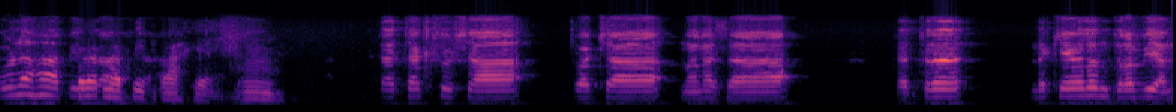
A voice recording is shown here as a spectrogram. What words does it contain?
गुणः अपि ग्राह्यं। चक्षुषा त्वचा मनसा तत्र न केवलं द्रव्यं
